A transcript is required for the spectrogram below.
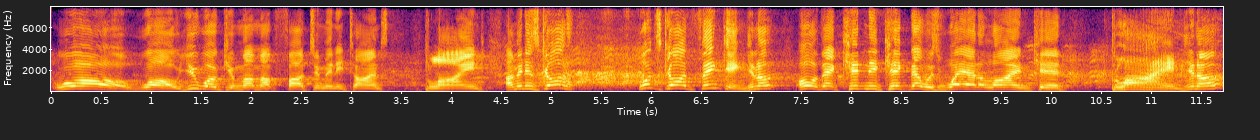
Whoa, whoa, you woke your mum up far too many times, blind. I mean, is God, what's God thinking? You know, oh, that kidney kick, that was way out of line, kid. Blind, you know?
